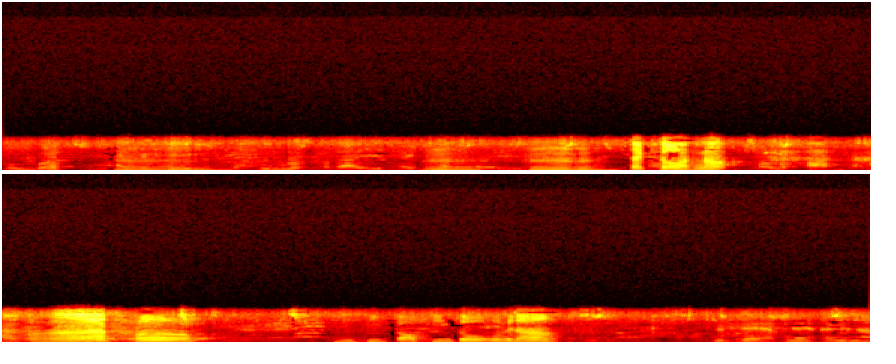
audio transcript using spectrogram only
ถูกเบิดอืมคุมหลบเขาได้ใช้อืมอืมจักตอดเนาะอ้าโธ่มีปิงตอบปิงโตกูพี่น้องยึดแดดเนี่ยให้นะ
